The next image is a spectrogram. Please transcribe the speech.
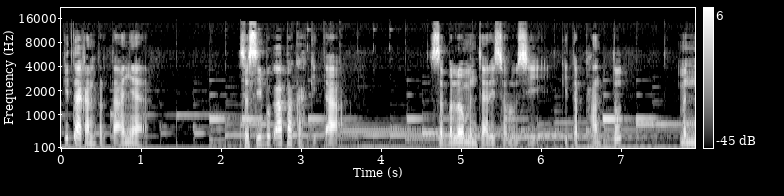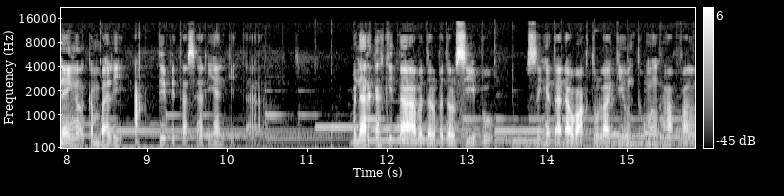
Kita akan bertanya, sesibuk apakah kita? Sebelum mencari solusi, kita patut menengok kembali aktivitas harian kita. Benarkah kita betul-betul sibuk sehingga tak ada waktu lagi untuk menghafal,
